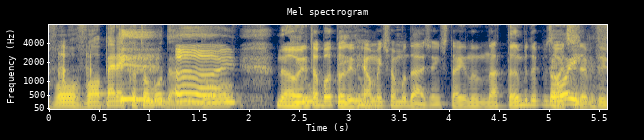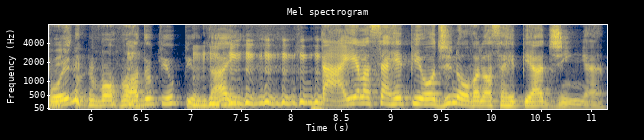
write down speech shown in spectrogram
Vovó, peraí que eu tô mudando. Ai. Não, ele tá Piu botando, ele Piu. realmente vai mudar, gente. Tá aí na thumb do episódio, Foi, você deve ter foi visto. né? vovó do Piu Piu, tá aí. tá, aí ela se arrepiou de novo, a nossa arrepiadinha.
